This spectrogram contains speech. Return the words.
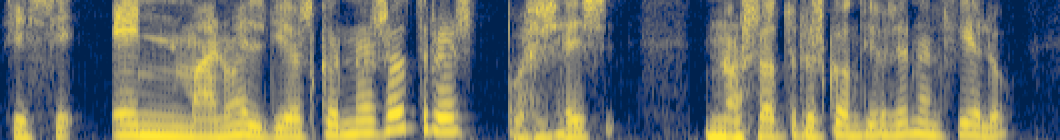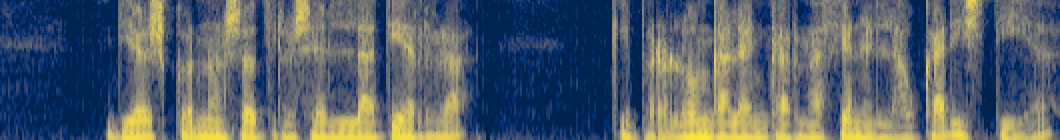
ese en Manuel Dios con nosotros, pues es nosotros con Dios en el cielo, Dios con nosotros en la tierra, que prolonga la encarnación en la Eucaristía.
